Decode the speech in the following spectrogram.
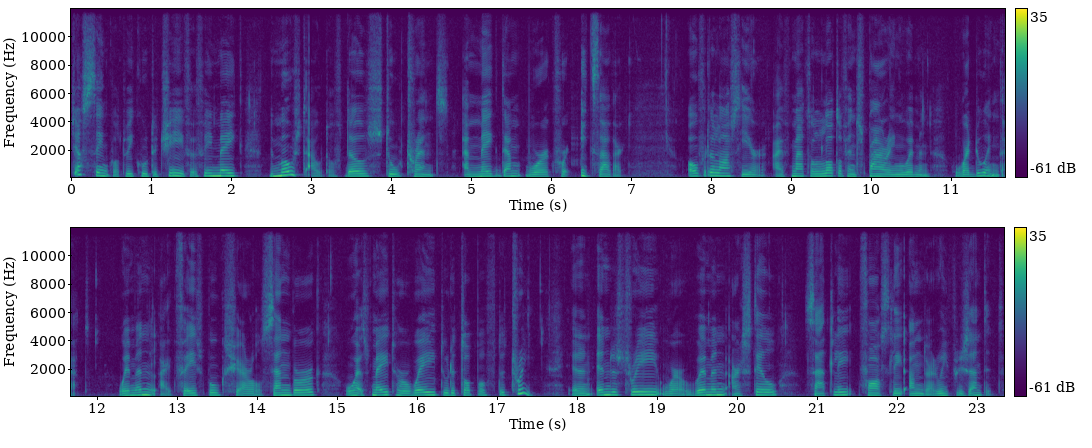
Just think what we could achieve if we make the most out of those two trends and make them work for each other. Over the last year, I've met a lot of inspiring women who are doing that. Women like Facebook's Sheryl Sandberg, who has made her way to the top of the tree in an industry where women are still, sadly, vastly underrepresented.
